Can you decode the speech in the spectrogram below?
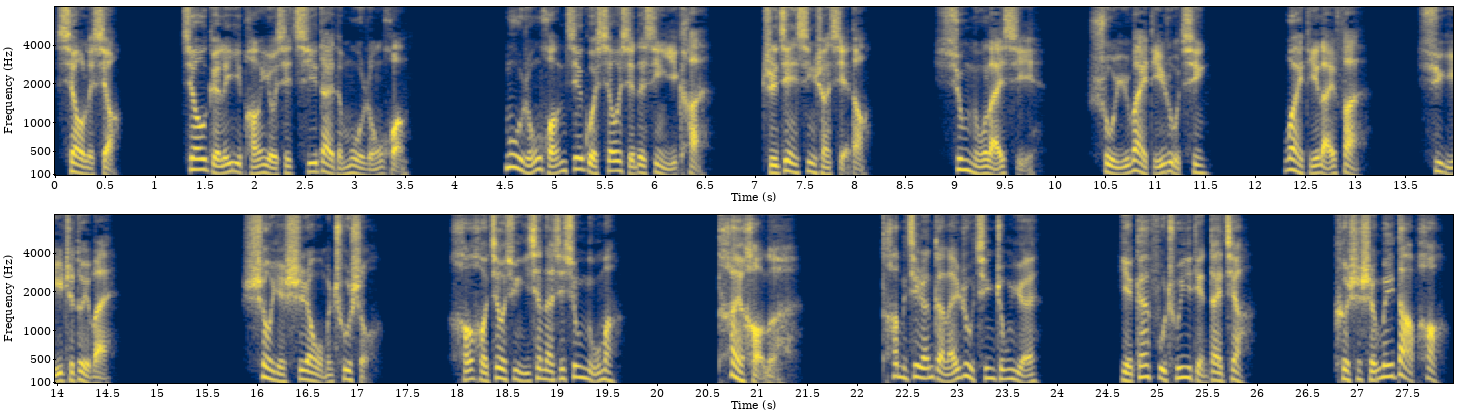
笑了笑，交给了一旁有些期待的慕容皇。慕容皇接过萧邪的信一看，只见信上写道：“匈奴来袭，属于外敌入侵，外敌来犯。”需一致对外。少爷是让我们出手，好好教训一下那些匈奴吗？太好了，他们竟然敢来入侵中原，也该付出一点代价。可是神威大炮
